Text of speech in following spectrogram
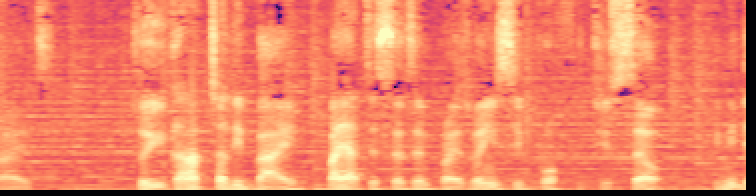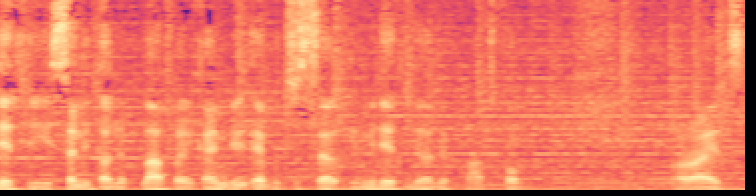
right so you can actually buy buy at a certain price. When you see profit you sell immediately you sell it on the platform. You can be able to sell immediately on the platform. All right?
